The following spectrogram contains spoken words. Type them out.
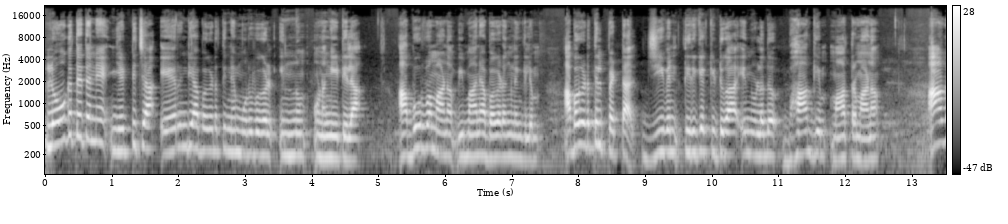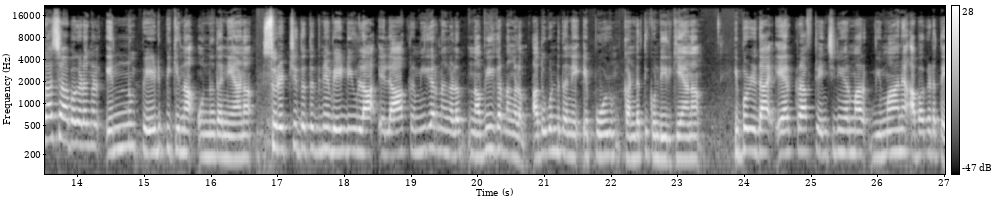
ലോകത്തെ തന്നെ ഞെട്ടിച്ച എയർ ഇന്ത്യ അപകടത്തിന്റെ മുറിവുകൾ ഇന്നും ഉണങ്ങിയിട്ടില്ല. അപൂർവമാണ് വിമാന അപകടങ്ങളെങ്കിലും. അപകടത്തിൽപ്പെട്ടാൽ ജീവൻ തിരികെ കിട്ടുക എന്നുള്ളത് ഭാഗ്യം മാത്രമാണ്. ആകാശ അപകടങ്ങൾ എന്നും പേടിപ്പിക്കുന്ന ഒന്ന് തന്നെയാണ്. സുരക്ഷിതത്വത്തിന് വേണ്ടിയുള്ള എല്ലാ ക്രമീകരണങ്ങളും നവീകരണങ്ങളും അതുകൊണ്ട് തന്നെ എപ്പോഴും കണ്ടെത്തിക്കൊണ്ടിരിക്കുകയാണ്. ഇപ്പോഴിതാ എയർക്രാഫ്റ്റ് എഞ്ചിനീയർമാർ വിമാന അപകടത്തെ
